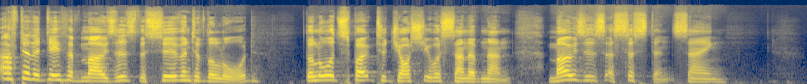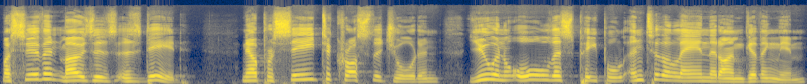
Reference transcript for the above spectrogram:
After the death of Moses, the servant of the Lord, the Lord spoke to Joshua, son of Nun, Moses' assistant, saying, My servant Moses is dead. Now proceed to cross the Jordan you and all this people into the land that I'm giving them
